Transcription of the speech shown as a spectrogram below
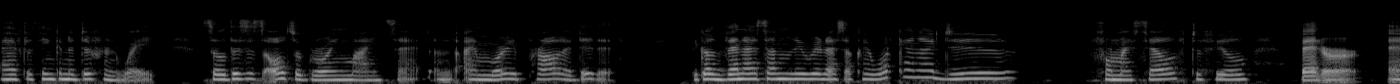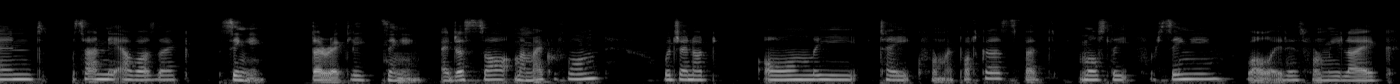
I have to think in a different way. So this is also growing mindset and I'm very proud I did it. Because then I suddenly realized, okay, what can I do for myself to feel better? And suddenly I was like singing, directly singing. I just saw my microphone, which I not only take for my podcast, but mostly for singing. Well, it is for me like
